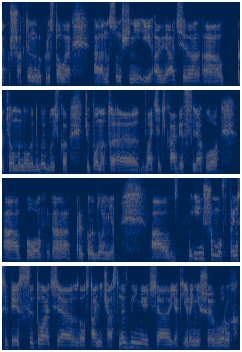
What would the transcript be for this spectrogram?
Також активно використовує е, на Сумщині і авіацію. Е, Протягом минулої доби близько чи понад е, 20 кабів лягло е, по е, прикордонню. А в іншому, в принципі, ситуація за останній час не змінюється. Як і раніше, ворог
